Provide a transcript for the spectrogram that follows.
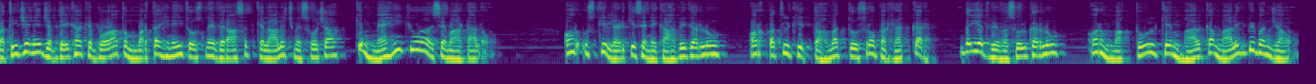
भतीजे ने जब देखा कि बोड़ा तो मरता ही नहीं तो उसने विरासत के लालच में सोचा कि मैं ही क्यों ना इसे मार डालूं। और उसकी लड़की से निकाह भी कर लूँ और कत्ल की तहमत दूसरों पर रखकर दैयत भी वसूल कर लूँ और मकतूल के माल का मालिक भी बन जाऊँ।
